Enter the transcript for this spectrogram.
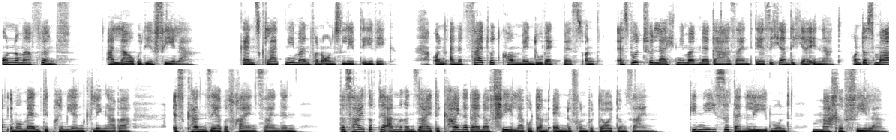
Und Nummer fünf. Erlaube dir Fehler. Ganz klar, niemand von uns lebt ewig. Und eine Zeit wird kommen, wenn du weg bist und es wird vielleicht niemand mehr da sein, der sich an dich erinnert. Und das mag im Moment deprimierend klingen, aber es kann sehr befreiend sein, denn Das heißt auf der anderen Seite, keiner deiner Fehler wird am Ende von Bedeutung sein. Genieße dein Leben und mache Fehler.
